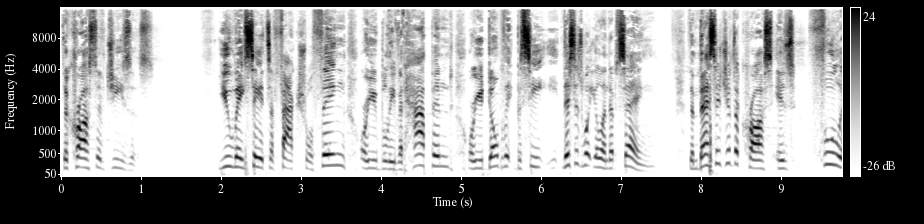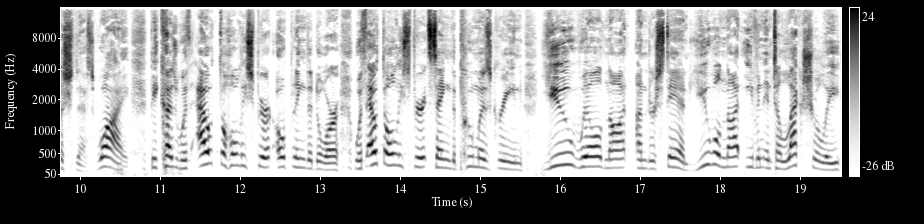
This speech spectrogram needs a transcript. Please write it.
the cross of Jesus. You may say it's a factual thing, or you believe it happened, or you don't believe, but see, this is what you'll end up saying. The message of the cross is foolishness. Why? Because without the Holy Spirit opening the door, without the Holy Spirit saying the puma is green, you will not understand. You will not even intellectually,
